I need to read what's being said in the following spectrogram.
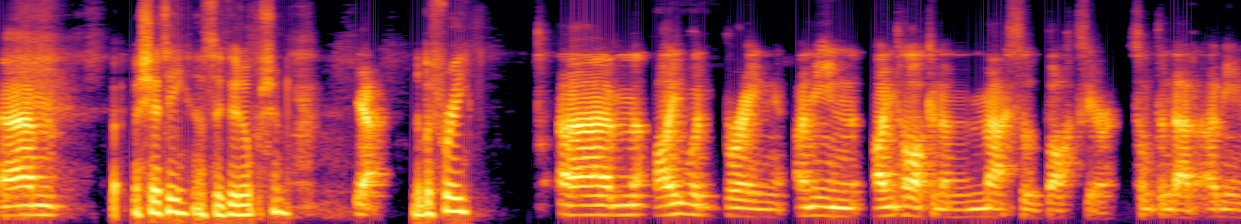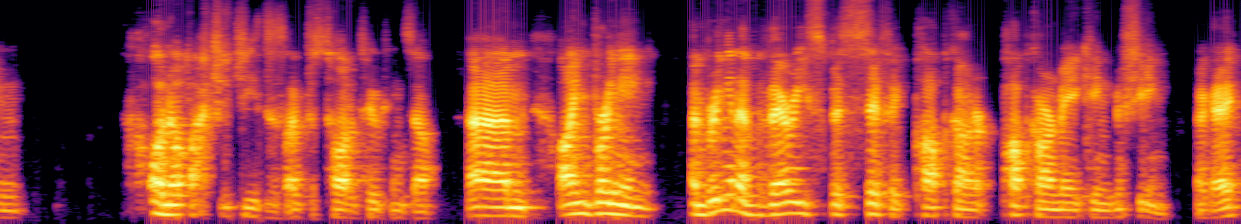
Um, machete, that's a good option. Yeah. Number three. Um, I would bring. I mean, I'm talking a massive box here. Something that I mean. Oh no! Actually, Jesus, I've just thought of two things now. Um, I'm bringing. I'm bringing a very specific popcorn popcorn making machine. Okay.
